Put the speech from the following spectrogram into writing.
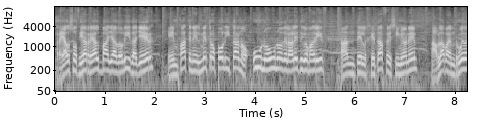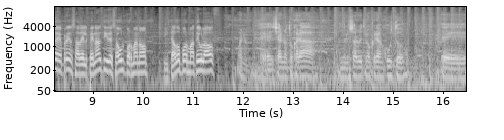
Real Sociedad, Real Valladolid. Ayer empate en el Metropolitano 1-1 del Atlético de Madrid ante el Getafe. Simeone hablaba en rueda de prensa del penalti de Saúl por mano, pitado por Mateo Laoz. Eh, ya nos tocará, cuando los árbitros crean justo, eh,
